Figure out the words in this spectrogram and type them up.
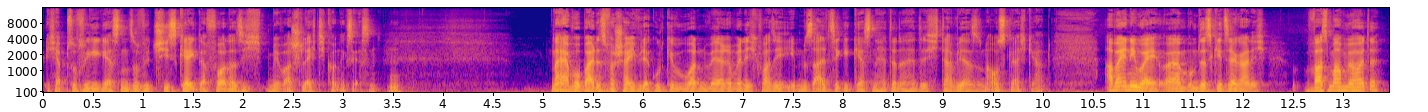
Ich habe so viel gegessen, so viel Cheesecake davor, dass ich mir war schlecht, ich konnte nichts essen. Hm. Naja, wobei das wahrscheinlich wieder gut geworden wäre, wenn ich quasi eben Salze gegessen hätte, dann hätte ich da wieder so einen Ausgleich gehabt. Aber anyway, ähm, um das geht es ja gar nicht. Was machen wir heute?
